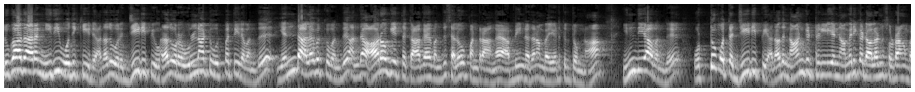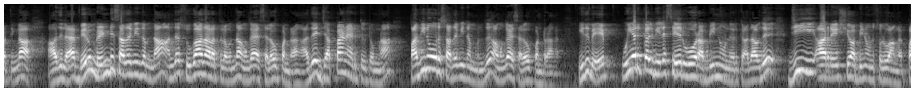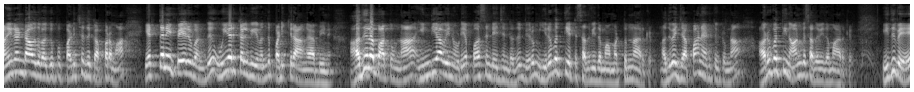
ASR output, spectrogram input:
சுகாதார நிதி ஒதுக்கீடு அதாவது ஒரு ஜிடிபி அதாவது ஒரு உள்நாட்டு உற்பத்தியில வந்து எந்த அளவுக்கு வந்து அந்த ஆரோக்கியத்துக்காக வந்து செலவு பண்றாங்க அப்படின்றத நம்ம எடுத்துக்கிட்டோம்னா இந்தியா வந்து ஒட்டுமொத்த ஜிடிபி அதாவது நான்கு ட்ரில்லியன் அமெரிக்க டாலர்னு சொல்றாங்க பாத்தீங்களா அதுல வெறும் ரெண்டு சதவீதம் தான் அந்த சுகாதாரத்துல வந்து அவங்க செலவு பண்றாங்க. அதே ஜப்பான் எடுத்துக்கிட்டோம்னா பதினோரு சதவீதம் வந்து அவங்க செலவு பண்றாங்க. இதுவே உயர்கல்வியில சேருவோர் அப்படின்னு ஒன்று இருக்கு. அதாவது ஜிஇஆர் ரேஷியோ அப்படின்னு ஒன்று சொல்லுவாங்க. பன்னிரெண்டாவது வகுப்பு படிச்சதுக்கு அப்புறமா எத்தனை பேர் வந்து உயர்கல்வியை வந்து படிக்கிறாங்க அப்படின்னு. அதுல பார்த்தோம்னா இந்தியாவினுடைய பர்சன்டேஜ்ன்றது வெறும் இருபத்தி எட்டு சதவீதமா மட்டும்தான் இருக்கு. அதுவே ஜப்பான் எடுத்துக்கிட்டோம்னா அறுபத்தி நான்கு சதவீதமா இருக்கு. இதுவே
